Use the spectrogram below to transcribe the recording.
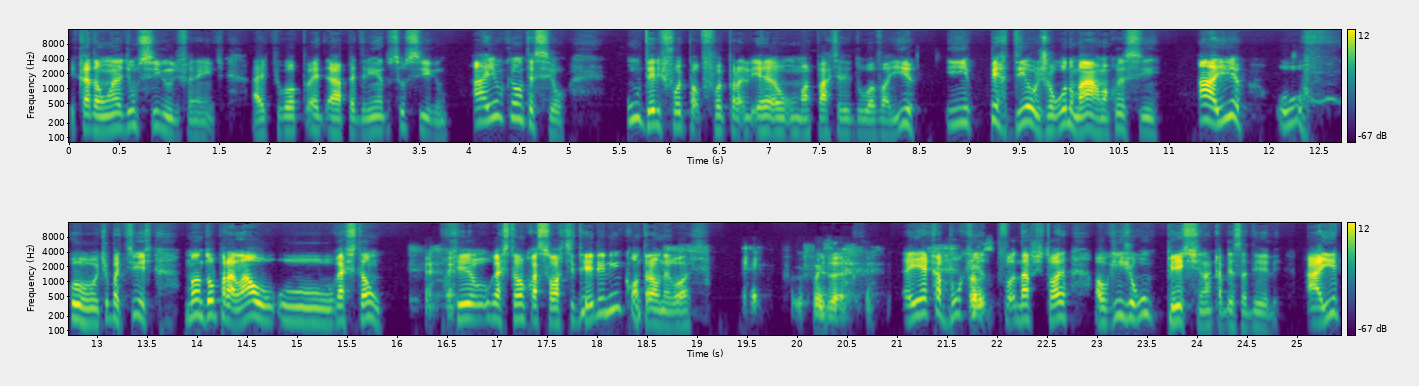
E cada um era de um signo diferente. Aí pegou a pedrinha do seu signo. Aí o que aconteceu? Um deles foi para foi é, uma parte ali do Havaí e perdeu, jogou no mar, uma coisa assim. Aí o, o tio Batias mandou para lá o, o Gastão, porque o Gastão, com a sorte dele, ele ia encontrar o um negócio. Pois é. Aí acabou que na história alguém jogou um peixe na cabeça dele. Aí,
